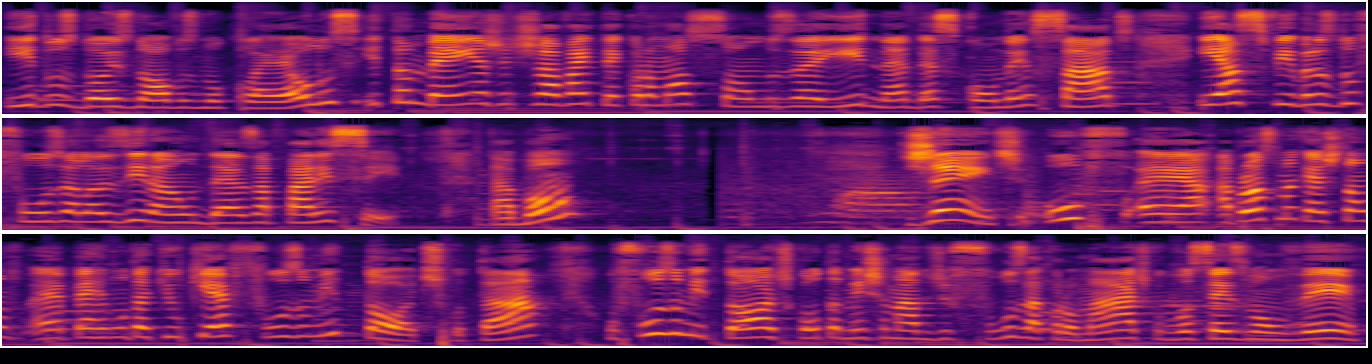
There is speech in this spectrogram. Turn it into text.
E dos dois novos nucleolos e também a gente já vai ter cromossomos aí, né, descondensados e as fibras do fuso elas irão desaparecer, tá bom? Gente, o, é, a próxima questão é, pergunta aqui o que é fuso mitótico, tá? O fuso mitótico, ou também chamado de fuso acromático, vocês vão ver,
